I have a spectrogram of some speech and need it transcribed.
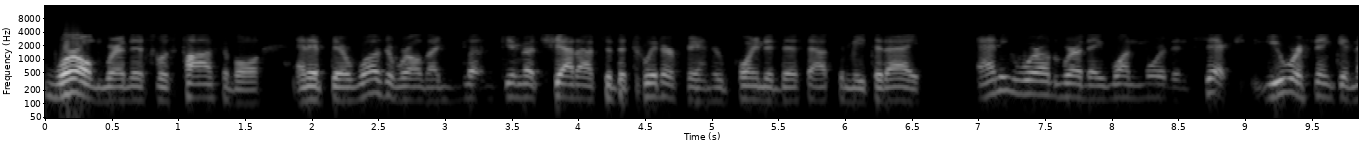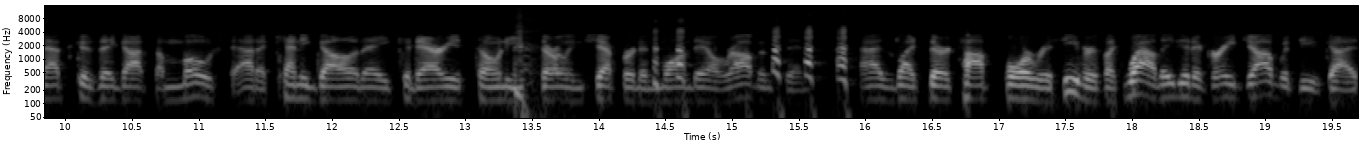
world where this was possible. And if there was a world, I'd give a shout out to the Twitter fan who pointed this out to me today. Any world where they won more than six, you were thinking that's because they got the most out of Kenny Golladay, Kadarius Toney, Sterling Shepard, and Wan'Dale Robinson as like their top four receivers. Like, wow, they did a great job with these guys,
